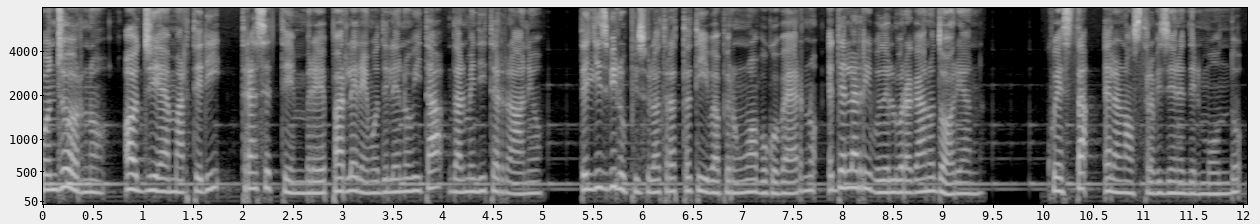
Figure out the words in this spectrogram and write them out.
Buongiorno, oggi è martedì 3 settembre e parleremo delle novità dal Mediterraneo, degli sviluppi sulla trattativa per un nuovo governo e dell'arrivo dell'uragano Dorian. Questa è la nostra visione del mondo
